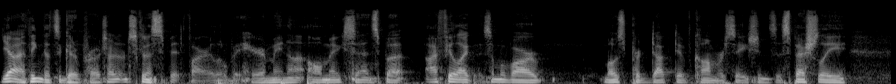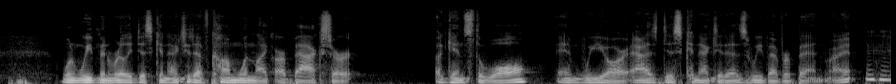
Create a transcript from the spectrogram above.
yeah i think that's a good approach i'm just gonna spitfire a little bit here it may not all make sense but i feel like some of our most productive conversations especially when we've been really disconnected have come when like our backs are against the wall and we are as disconnected as we've ever been, right? Mm-hmm.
